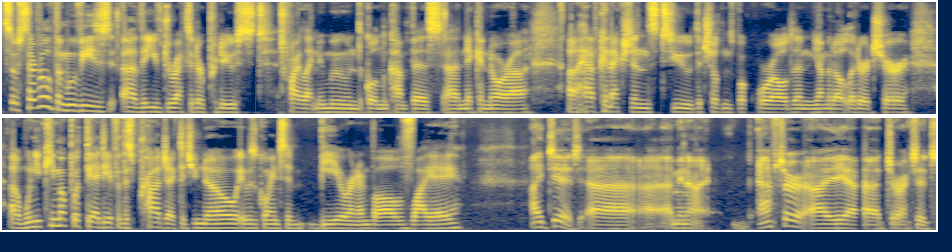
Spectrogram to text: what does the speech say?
So, several of the movies uh, that you've directed or produced, Twilight New Moon, The Golden Compass, uh, Nick and Nora, uh, have connections to the children's book world and young adult literature. Uh, when you came up with the idea for this project, did you know it was going to be or involve YA? I did. Uh, I mean, I, after I uh, directed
